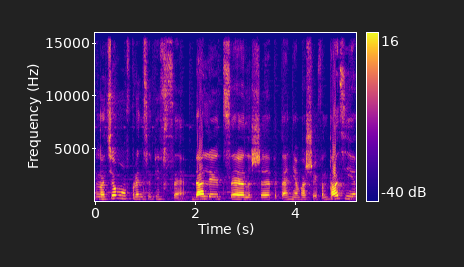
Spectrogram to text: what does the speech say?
На цьому, в принципі, все. Далі це лише питання вашої фантазії.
